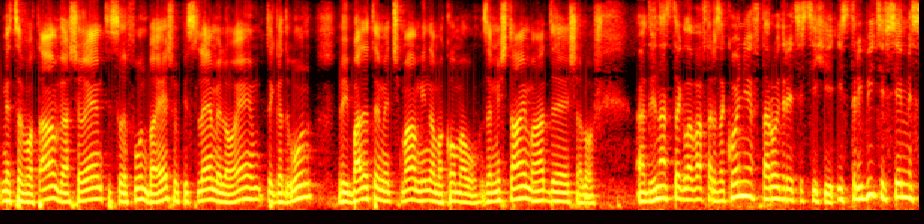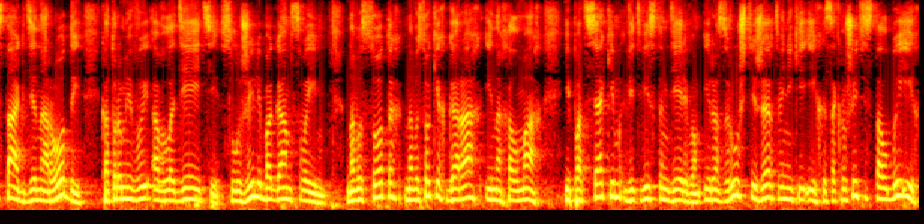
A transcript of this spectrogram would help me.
מצבותם ואשריהם תשרפון באש ופסליהם אלוהיהם תגדעון ואיבדתם את שמם מן המקום ההוא. זה משתיים עד אה, שלוש. Э, 12 глава Второзакония, 2-3 стихи. «Истребите все места, где народы, которыми вы овладеете, служили богам своим, на, высотах, на высоких горах и на холмах, и под всяким ветвистым деревом, и разрушьте жертвенники их, и сокрушите столбы их,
